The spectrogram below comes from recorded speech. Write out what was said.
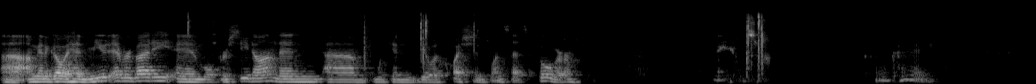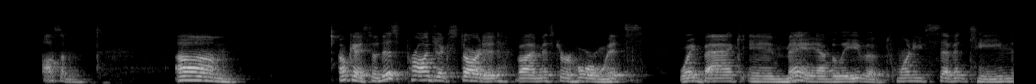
uh, I'm gonna go ahead and mute everybody and we'll proceed on. Then um, we can deal with questions once that's over. Okay, awesome. Um, okay, so this project started by Mr. Horowitz way back in May, I believe, of 2017,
